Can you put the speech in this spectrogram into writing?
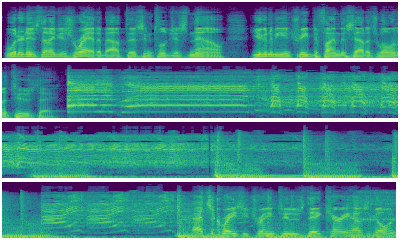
what it is that I just read about this until just now. You're going to be intrigued to find this out as well on a Tuesday. That's a crazy train Tuesday. Carrie, how's it going?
